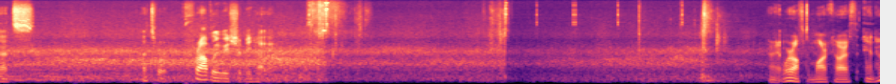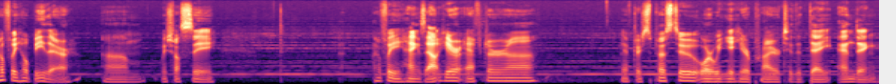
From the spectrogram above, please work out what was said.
That's that's where probably we should be heading. All right, we're off to Markarth, and hopefully he'll be there. Um, we shall see. Hopefully he hangs out here after uh, after he's supposed to, or we get here prior to the day ending.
